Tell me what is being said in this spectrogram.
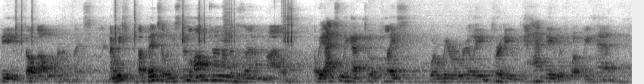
being felt all over the place. Now we eventually, we spent a long time on the design of Miles, and we actually got to a place where we were really pretty happy with what we had.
